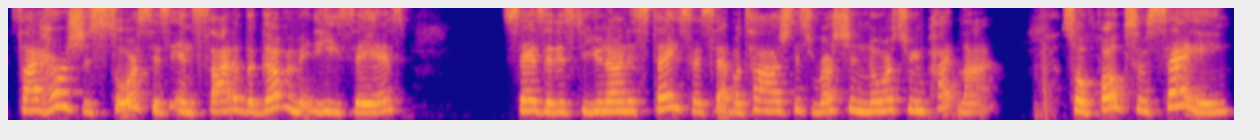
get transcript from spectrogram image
Sy Hersh's sources inside of the government, he says, says that it is the United States that sabotaged this Russian Nord Stream pipeline. So folks are saying,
